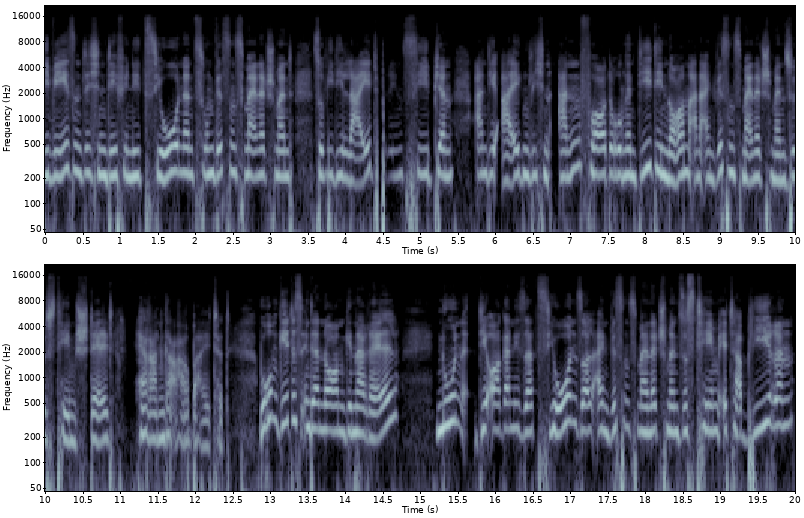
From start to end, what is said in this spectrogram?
die wesentlichen Definitionen zum Wissensmanagement sowie die Leitprinzipien an die eigentlichen Anforderungen, die die Norm an ein Wissensmanagementsystem stellt, herangearbeitet. Worum geht es in der Norm generell? Nun, die Organisation soll ein Wissensmanagementsystem etablieren,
